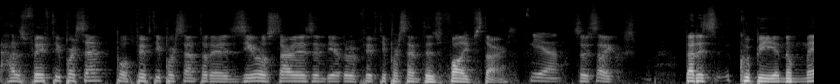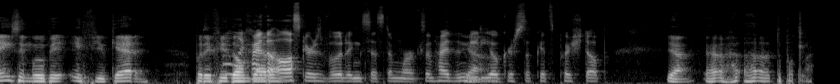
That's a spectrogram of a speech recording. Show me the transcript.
has 50% but 50% of the zero stars and the other 50% is 5 stars yeah. so it's like that is could be an amazing movie if you get it but if you don't how get the it Oscars voting system works and how the Yeah. mediocre stuff gets pushed up. Yeah, uh, uh, the butler.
